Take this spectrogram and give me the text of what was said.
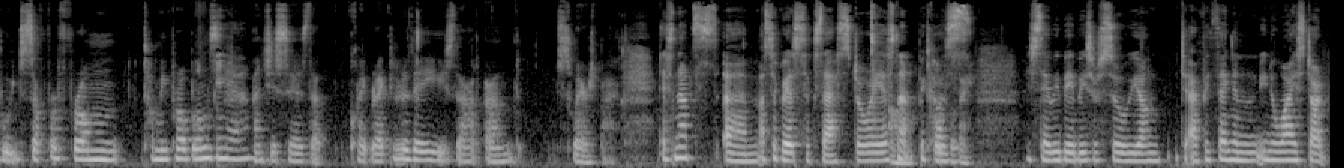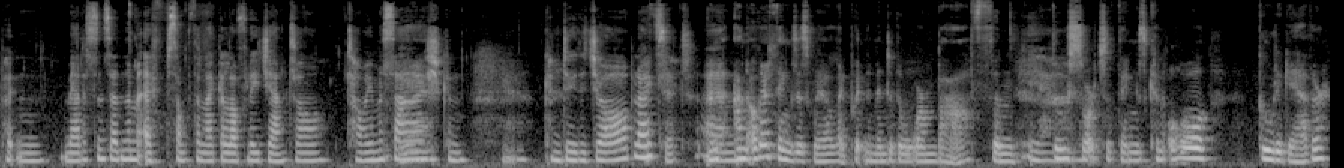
would suffer from tummy problems Yeah. and she says that quite regularly they use that and swears back Isn't that um that's a great success story, isn't Oh, it? Because totally. You say we babies are so young to everything and you know why start putting medicines in them? If something like a lovely gentle tummy massage can yeah. can do the job like that's it. And, um, and other things as well like putting them into the warm bath and yeah. those sorts of things can all go together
